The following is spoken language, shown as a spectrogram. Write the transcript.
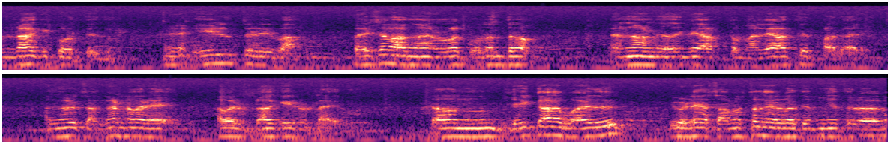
ഉണ്ടാക്കി കൊടുത്തിരുന്നു. ഹീലത്ത് രൂപ പൈസ വാങ്ങാനുള്ള കുതന്ത്രം എന്നാണ് അതിന്റെ അർത്ഥം. മലയാളത്തിൽ പറഞ്ഞാൽ അങ്ങനെ സംഘടന വരെ അവരുണ്ടാക്കിയിട്ടുണ്ടായിരുന്നു. പക്ഷെ അതൊന്നും വിജയിക്കാതെ പോയത് ഇവിടെ സമസ്ത കേരള ജമീയത്തിലമ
